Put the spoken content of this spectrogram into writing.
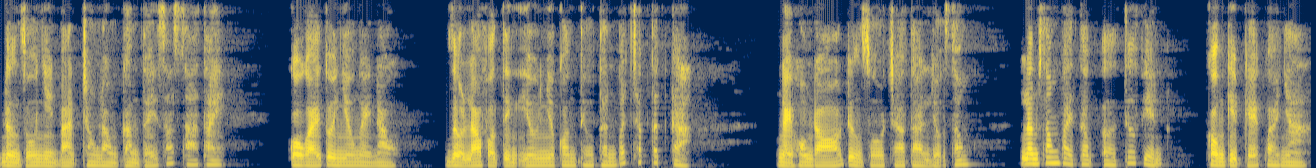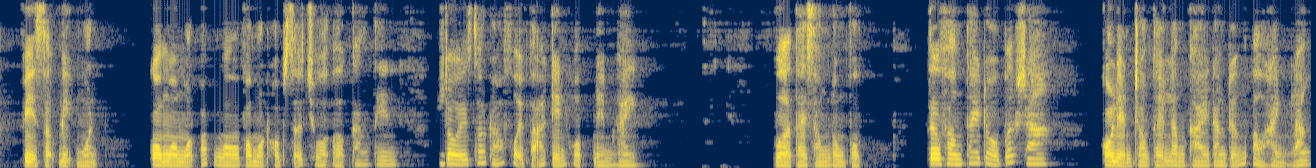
Đường du nhìn bạn trong lòng cảm thấy xót xa thay. Cô gái tôi nhiêu ngày nào, giờ lao vào tình yêu như con thiêu thân bất chấp tất cả. Ngày hôm đó đường du tra tài liệu xong, làm xong bài tập ở thư viện, không kịp ghé qua nhà vì sợ bị muộn. Cô mua một bắp ngô và một hộp sữa chua ở căng tin, rồi sau đó vội vã đến hộp đêm ngay. Vừa thay xong đồng phục, từ phòng thay đồ bước ra, cô liền trông thấy Lâm Khai đang đứng ở hành lang.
